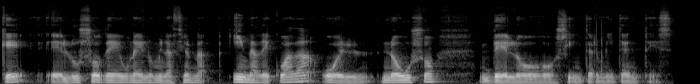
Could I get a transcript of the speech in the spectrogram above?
que el uso de una iluminación inadecuada o el no uso de los intermitentes.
